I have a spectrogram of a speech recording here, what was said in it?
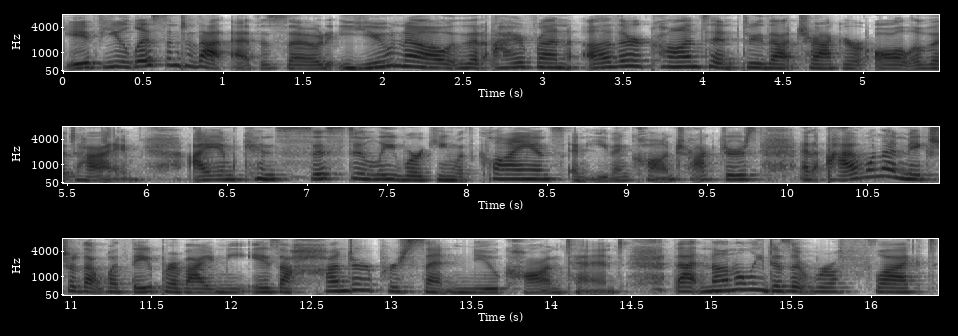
if you listen to that episode, you know that I run other content through that tracker all of the time. I am consistently working with clients and even contractors, and I want to make sure that what they provide me is 100% new content. That not only does it reflect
